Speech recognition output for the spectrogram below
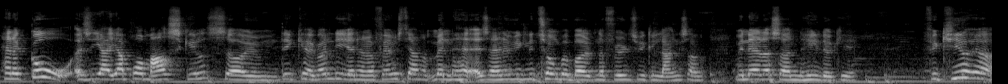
han er god. Altså, jeg, jeg bruger meget skills, så øhm, det kan jeg godt lide, at han er fem stjerner. Men han, altså, han er virkelig tung på bolden og føles virkelig langsom. Men ellers er sådan helt okay. Fekir her,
